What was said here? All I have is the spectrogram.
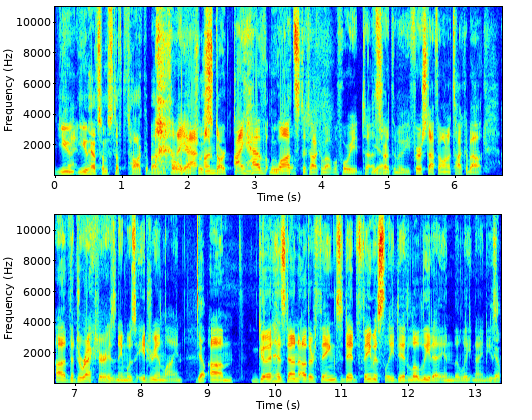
You Okay. you have some stuff to talk about before we I, actually un- start. The I have movie, lots to talk about before we t- Yeah. start the movie. First off, I want to talk about uh, the director. His name was Adrian Lyne. Yep. Um, good has done other things. Did famously did Lolita in the late '90s. Yep.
